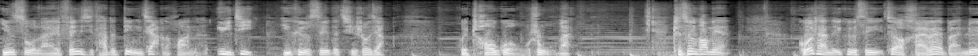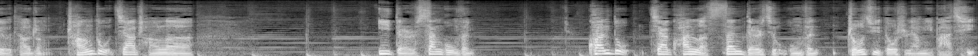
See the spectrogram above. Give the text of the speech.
因素来分析它的定价的话呢，预计 EQC 的起售价会超过五十五万。尺寸方面，国产的 EQC 较海外版略有调整，长度加长了一点三公分。宽度加宽了三点九公分，轴距都是两米八七，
